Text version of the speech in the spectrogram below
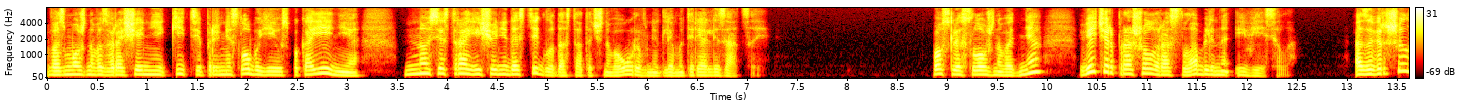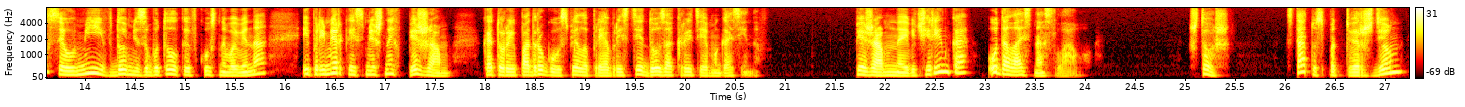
Возможно, возвращение Китти принесло бы ей успокоение, но сестра еще не достигла достаточного уровня для материализации. После сложного дня вечер прошел расслабленно и весело. А завершился у Мии в доме за бутылкой вкусного вина и примеркой смешных пижам, которые подруга успела приобрести до закрытия магазинов. Пижамная вечеринка удалась на славу. Что ж, статус подтвержден,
